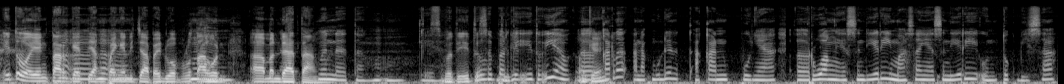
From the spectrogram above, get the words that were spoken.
itu yang target yang pengen dicapai 20 tahun uh, mendatang. mendatang. Iya. Seperti itu? Seperti mungkin? itu, iya. eh, Oke. karena anak muda akan punya eh, ruangnya sendiri, masanya sendiri untuk bisa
